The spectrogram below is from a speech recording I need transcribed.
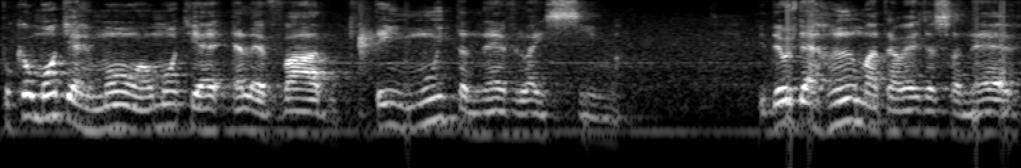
Porque o Monte Hermon é um monte elevado que tem muita neve lá em cima. E Deus derrama através dessa neve,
